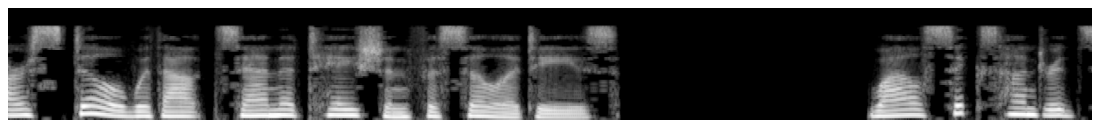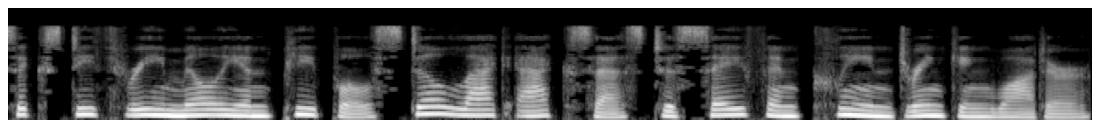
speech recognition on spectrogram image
are still without sanitation facilities while 663 million people still lack access to safe and clean drinking water.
